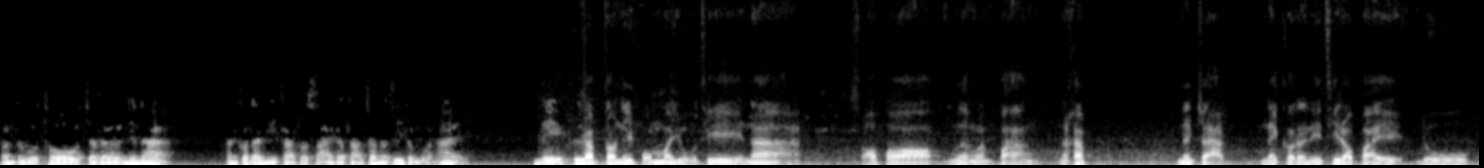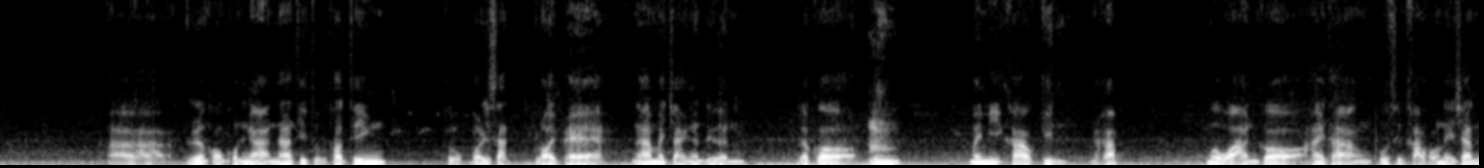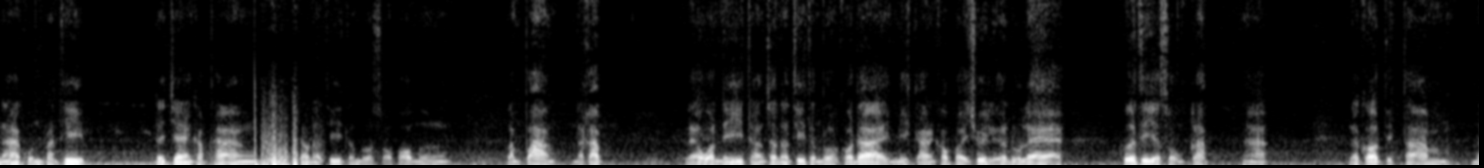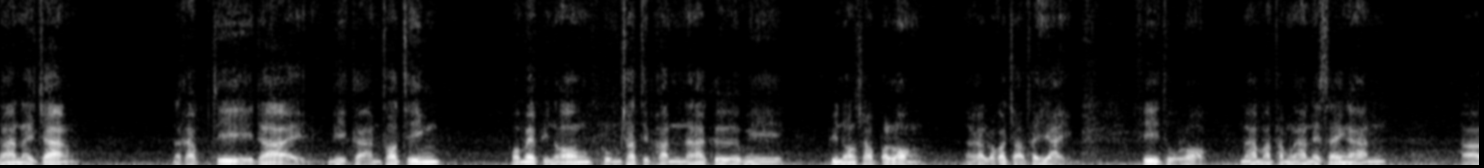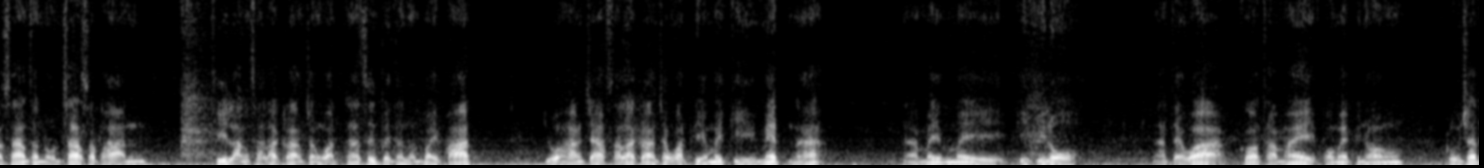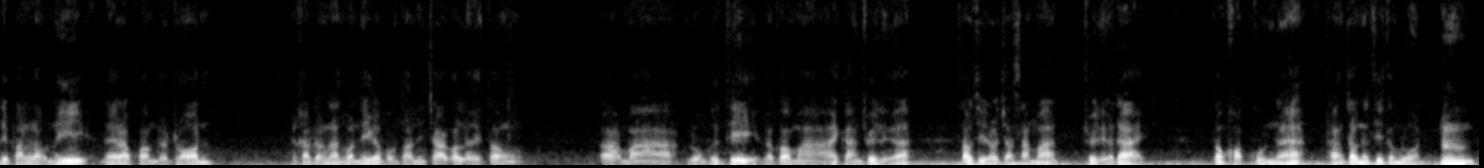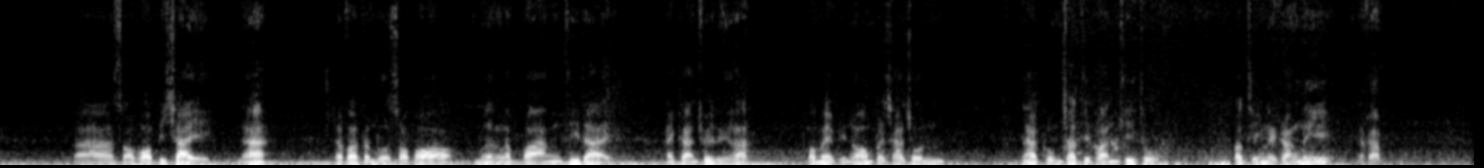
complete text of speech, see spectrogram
พันตำรวจโทเจริญนี่นะฮะท่านก็ได้มีการประสานกับทางเจ้าหน้าที่ตำรวจให้ นี่คือครับตอนนี้ผมมาอยู่ที่หน้าสอพอเมืองลำปางนะครับ เนื่องจากในกรณีที่เราไปดู เรื่องของคนงานนะที่ถูกทอดทิ้ง ถูกบริษัทลอยแพนะไม่จ่ายเงินเดือน แล้วก็ไม่มีข้าวกินนะครับ เมื่อวานก็ให้ทางผู้สื่อข่าวของเนชั่นนะฮะคุณประทีปได้แจ้งกับทางเจ้าหน้าที่ตำรวจสพเมืองลำปางนะครับ แล้ววันนี้ทางเจ้าหน้าที่ตำรวจก็ได้มีการเข้าไปช่วยเหลือดูแล เพื่อที่จะส่งกลับนะฮะแล้วก็ติดตามนะนายจ้าง นะครับที่ได้มีการทอดทิ้งพ่อแม่พี่น้องกลุ่มชาติพันธุ์นะฮะคือมีพี่น้องชาวปะหล่องนะครับแล้วก็ชาวไทยใหญ่ที่ถูกหลอกนะมาทำงานในไซต์งานาสร้างถนนสร้างสะพานที่หลังสารกลางจังหวัดนะซึ่งเป็นถนนใบายพาสอยู่ห่างจากสารกลางจังหวัดเพียงไม่กี่เมตรนะฮะนะไม่ไม่กี่กิโลนะแต่ว่าก็ทำให้พ่อแม่พี่น้อง กลุ่มชาติพันธุ์เหล่านี้ได้รับความเดือดร้อนนะครับ ดังนั้นวันนี้กับผมต่อนินจาก็เลยต้องอมาลงพื้นที่แล้วก็มาให้การช่วยเหลือ เท่าที่เราจะสามารถช่วยเหลือได้ ต้องขอบคุณนะฮะทางเจ้าหน้าที่ตำรวจอ่าสพพิชัยนะฮะแล้วก็ตำรวจสพเมืองลำปางที่ได้ให้การช่วยเหลือ พ่อแม่พี่น้องประชาชนนะกลุ่มชาติพันธุ์ที่ถูกทอดทิ้งในครั้งนี้นะครับ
